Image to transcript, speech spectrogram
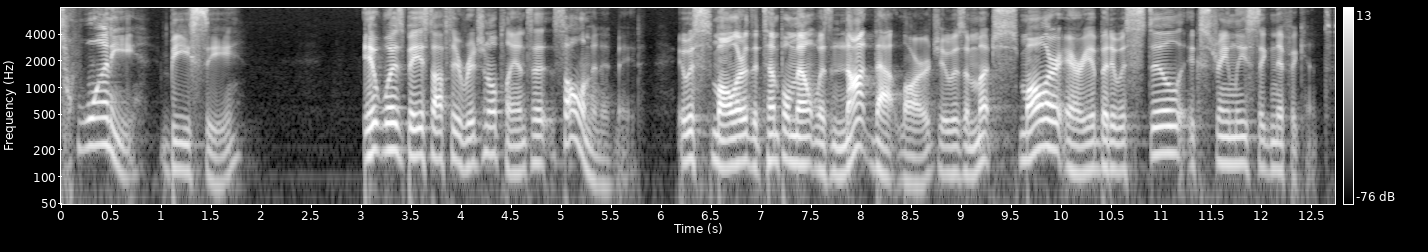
20 BC, it was based off the original plans that Solomon had made. It was smaller. The Temple Mount was not that large. It was a much smaller area, but it was still extremely significant.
